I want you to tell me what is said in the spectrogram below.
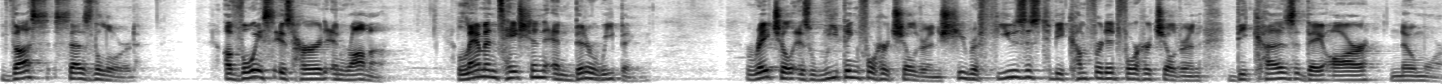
Thus says the Lord A voice is heard in Ramah, lamentation and bitter weeping. Rachel is weeping for her children. She refuses to be comforted for her children because they are no more.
